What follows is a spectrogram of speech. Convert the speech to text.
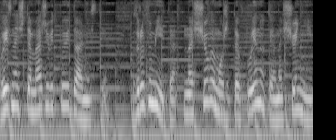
Визначте межі відповідальності. Зрозумійте, на що ви можете вплинути, а на що ні.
